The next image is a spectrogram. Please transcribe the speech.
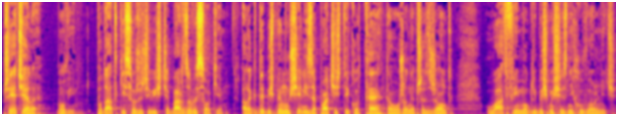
Przyjaciele, mówi, podatki są rzeczywiście bardzo wysokie, ale gdybyśmy musieli zapłacić tylko te nałożone przez rząd, łatwiej moglibyśmy się z nich uwolnić.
